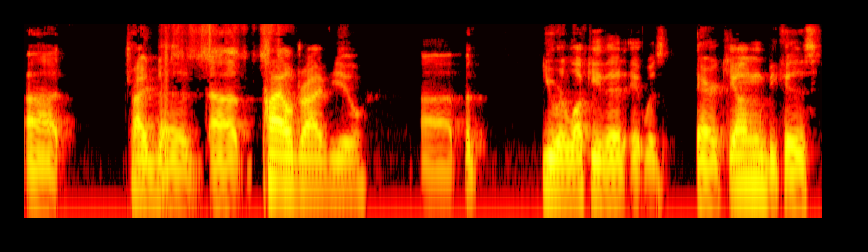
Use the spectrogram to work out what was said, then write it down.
uh, tried to uh, pile drive you but you were lucky that it was Eric Young because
